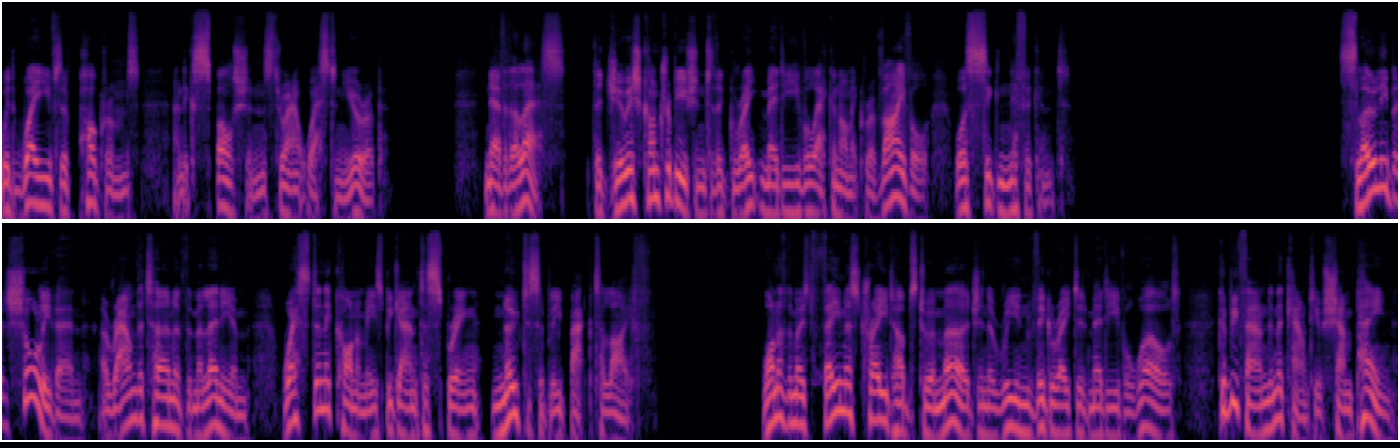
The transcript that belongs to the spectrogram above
with waves of pogroms and expulsions throughout Western Europe. Nevertheless, the Jewish contribution to the great medieval economic revival was significant. Slowly but surely, then, around the turn of the millennium, Western economies began to spring noticeably back to life. One of the most famous trade hubs to emerge in the reinvigorated medieval world could be found in the county of Champagne,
